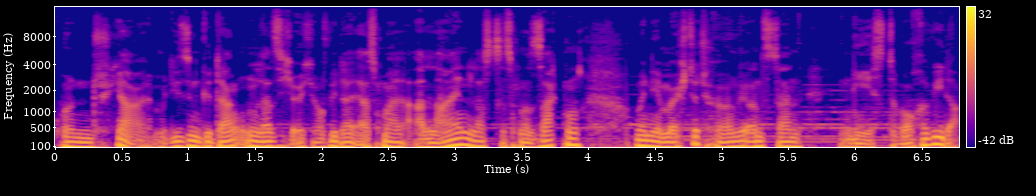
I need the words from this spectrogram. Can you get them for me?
und ja, mit diesen Gedanken lasse ich euch auch wieder erstmal allein, lasst es mal sacken. Und wenn ihr möchtet, hören wir uns dann nächste Woche wieder.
